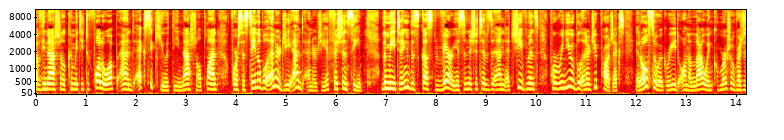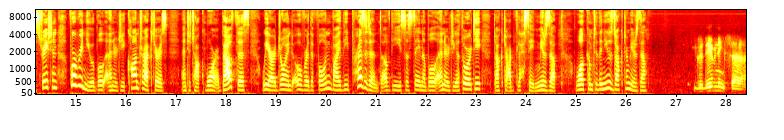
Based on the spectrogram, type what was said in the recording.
of the National Committee to follow up and execute the National Plan for Sustainable Energy and Energy Efficiency. The meeting discussed various initiatives and achievements for renewable energy projects. It also agreed on allowing commercial registration for renewable energy contractors. And to talk more about this, we are joined over the phone by the president of the Sustainable Energy Authority, Dr. Abdul Hussein Mirza. Mirza. Welcome to the news, Dr. Mirza. Good evening, Sarah,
